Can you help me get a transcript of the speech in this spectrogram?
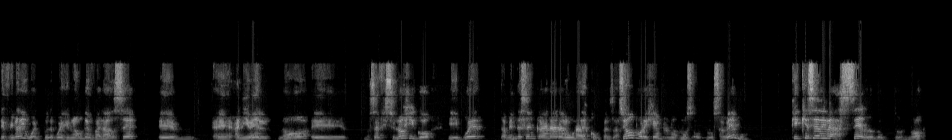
Al final igual, pues te puede generar un desbalance em, eh, a nivel, ¿no? Eh, no sé, fisiológico y puede también desencadenar alguna descompensación, por ejemplo, no, sabemos. ¿Qué, ¿Qué, se debe hacer, doctor? ¿no?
